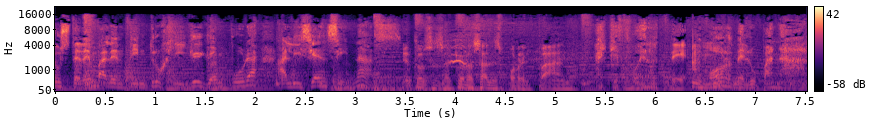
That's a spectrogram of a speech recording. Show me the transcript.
Usted en Valentín Trujillo y yo en pura Alicia Encinas. Entonces, ¿a qué hora sales por el pan? Ay, qué fuerte. Amor de lupanar.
